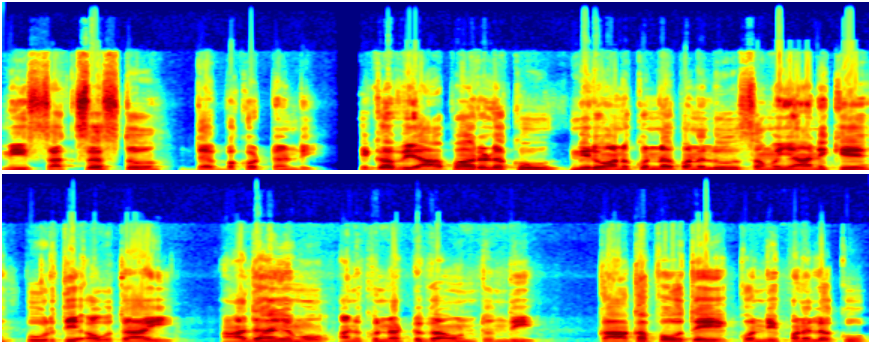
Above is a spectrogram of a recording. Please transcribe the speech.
మీ సక్సెస్తో దెబ్బ కొట్టండి. ఇక వ్యాపారులకు మీరు అనుకున్న పనులు సమయానికే పూర్తి అవుతాయి. ఆదాయము అనుకున్నట్టుగా ఉంటుంది. కాకపోతే కొన్ని పనులకు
